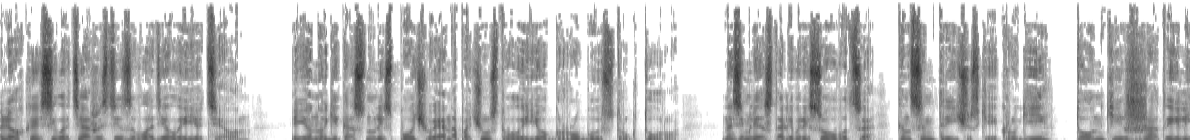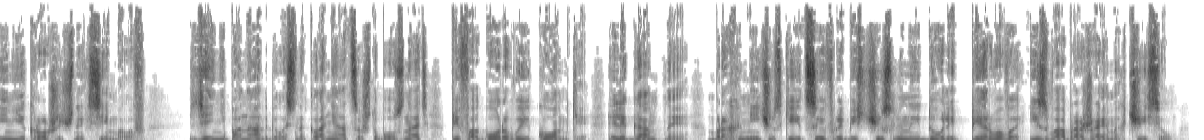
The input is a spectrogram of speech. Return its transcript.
Легкая сила тяжести завладела ее телом. Ее ноги коснулись почвы, и она почувствовала ее грубую структуру. На земле стали вырисовываться концентрические круги, тонкие сжатые линии крошечных символов. Ей не понадобилось наклоняться, чтобы узнать пифагоровые иконки, элегантные брахмические цифры бесчисленной доли первого из воображаемых чисел —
